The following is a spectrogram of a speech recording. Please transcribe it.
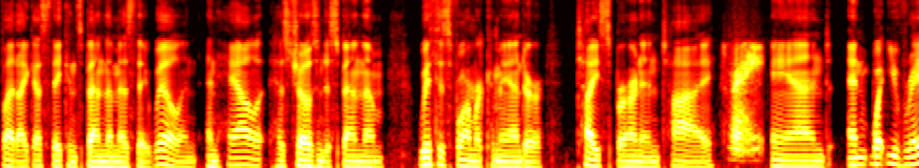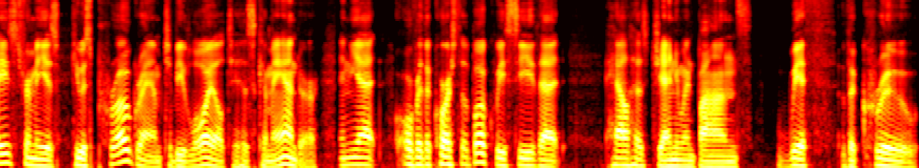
but I guess they can spend them as they will. And, and Hal has chosen to spend them with his former commander, Tice Burnham Tigh. Right. And and what you've raised for me is he was programmed to be loyal to his commander. And yet over the course of the book we see that Hal has genuine bonds with the crew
